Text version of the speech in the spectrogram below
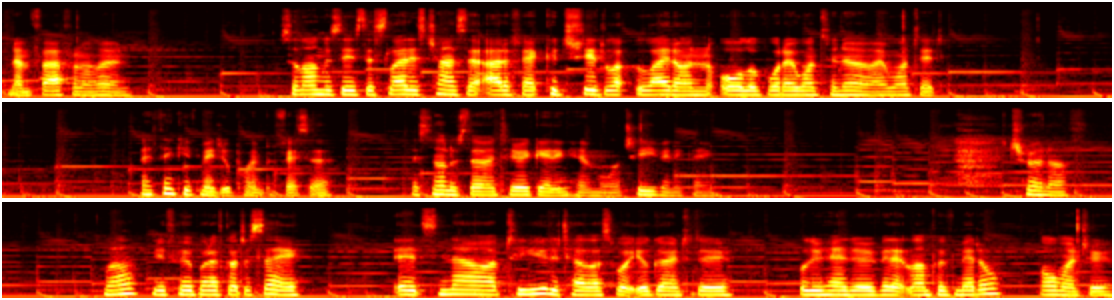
and I'm far from alone. So long as there's the slightest chance that Artifact could shed light on all of what I want to know, I want it. I think you've made your point, Professor. It's not as though interrogating him will achieve anything. True enough. Well, you've heard what I've got to say. It's now up to you to tell us what you're going to do. Will you hand over that lump of metal, or won't you?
